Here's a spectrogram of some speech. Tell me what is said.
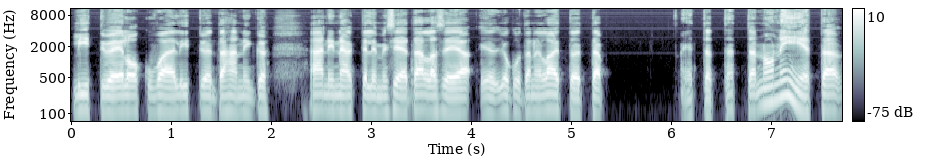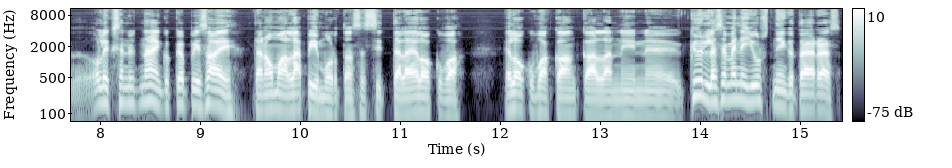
liittyen elokuvaan ja liittyen tähän niin ääninäyttelemiseen ja tällaiseen. Ja, ja joku tänne laittoi, että, että, että, että, no niin, että oliko se nyt näin, kun Köpi sai tämän oman läpimurtonsa sitten täällä elokuva, elokuvakankaalla, niin kyllä se meni just niin kuin tämä eräs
